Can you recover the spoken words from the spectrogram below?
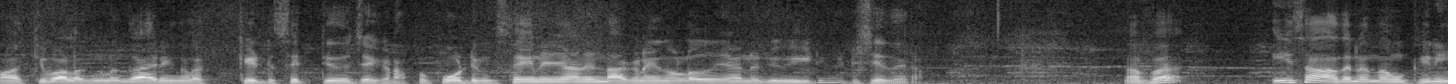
ബാക്കി വളങ്ങളും കാര്യങ്ങളൊക്കെ ഇട്ട് സെറ്റ് ചെയ്ത് വെച്ചേക്കണം. അപ്പോൾ പോട്ടി മിക്സ് എങ്ങനെ ഞാൻ ഉണ്ടാക്കണമെന്നുള്ളത് ഞാനൊരു വീഡിയോ ആയിട്ട് ചെയ്തുതരാം അപ്പോൾ ഈ സാധനം നമുക്കിനി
